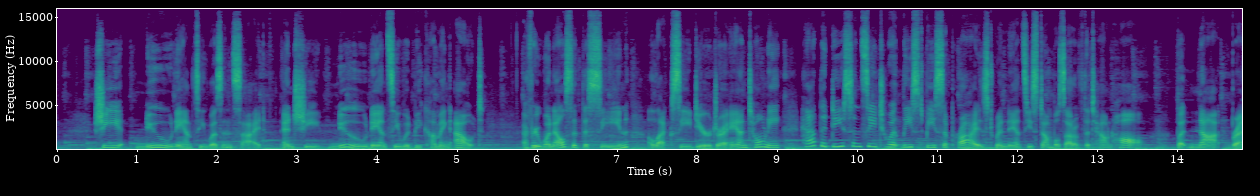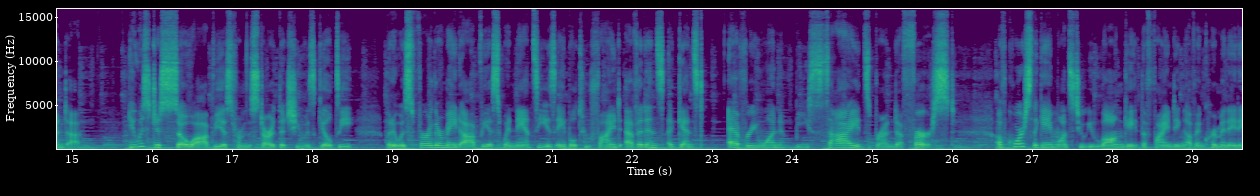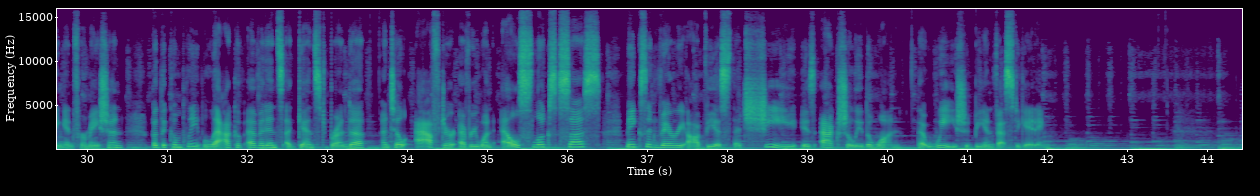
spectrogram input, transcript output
She knew Nancy was inside, and she knew Nancy would be coming out. Everyone else at the scene, Alexei, Deirdre, and Tony, had the decency to at least be surprised when Nancy stumbles out of the town hall, but not Brenda. It was just so obvious from the start that she was guilty, but it was further made obvious when Nancy is able to find evidence against everyone besides Brenda first. Of course, the game wants to elongate the finding of incriminating information, but the complete lack of evidence against Brenda until after everyone else looks sus makes it very obvious that she is actually the one that we should be investigating.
